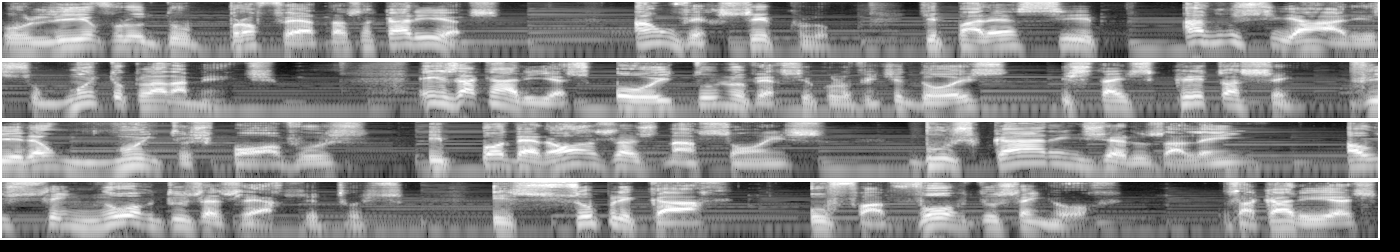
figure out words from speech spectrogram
o livro do profeta Zacarias. Há um versículo que parece anunciar isso muito claramente. Em Zacarias 8, no versículo 22, está escrito assim: Virão muitos povos e poderosas nações buscar em Jerusalém ao Senhor dos Exércitos e suplicar o favor do Senhor. Zacarias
